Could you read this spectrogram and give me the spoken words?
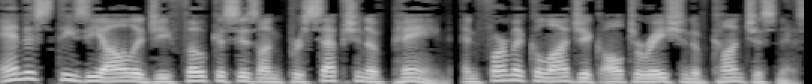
Anesthesiology focuses on perception of pain, and pharmacologic alteration of consciousness.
